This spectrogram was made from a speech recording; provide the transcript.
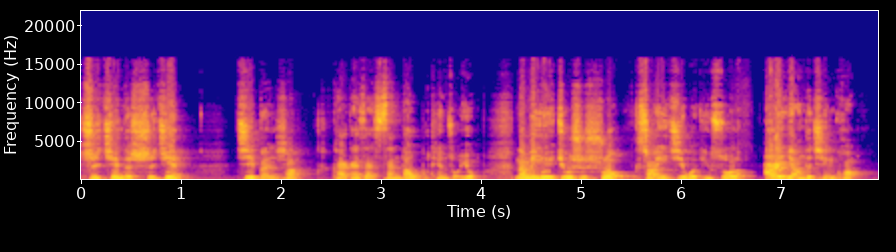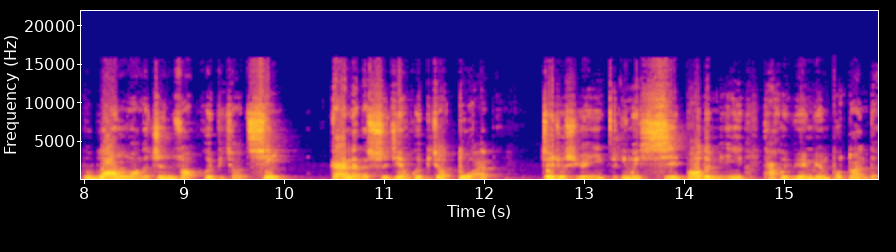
之间的时间基本上大概在三到五天左右。那么也就是说，上一集我已经说了，二阳的情况往往的症状会比较轻，感染的时间会比较短。这就是原因，因为细胞的免疫它会源源不断的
